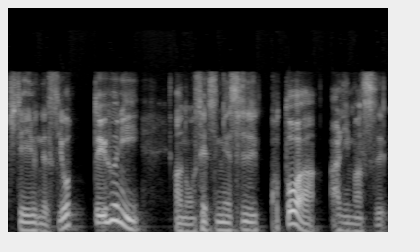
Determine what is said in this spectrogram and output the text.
しているんですよというふうにあの説明することはあります。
